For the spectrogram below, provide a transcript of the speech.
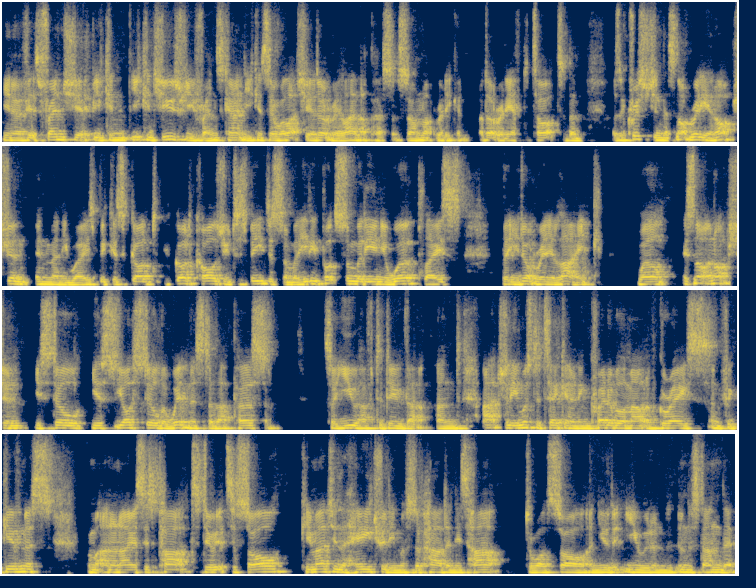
you know, if it's friendship, you can you can choose for your friends, can't you? You can say, well, actually, I don't really like that person, so I'm not really going. I don't really have to talk to them. As a Christian, that's not really an option in many ways because God, if God calls you to speak to somebody, if He puts somebody in your workplace that you don't really like, well, it's not an option. You're still you're, you're still the witness to that person. So you have to do that. And actually, he must have taken an incredible amount of grace and forgiveness from Ananias' part to do it to Saul. Can you imagine the hatred he must have had in his heart towards Saul? And you that you would understand it.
